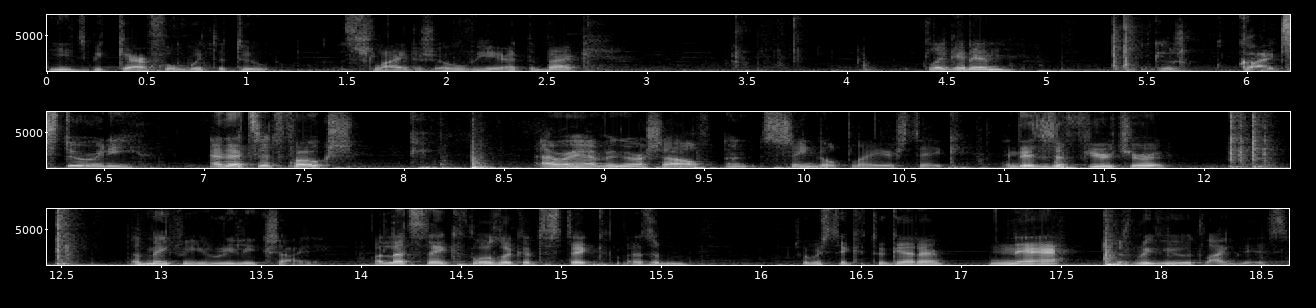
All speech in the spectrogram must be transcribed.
You need to be careful with the two sliders over here at the back. Click it in. It goes quite sturdy. And that's it folks. And we're having ourselves a single player stick. And this is a future that makes me really excited. But let's take a close look at the stick. Let's, um, should we stick it together? Nah, just review it like this.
